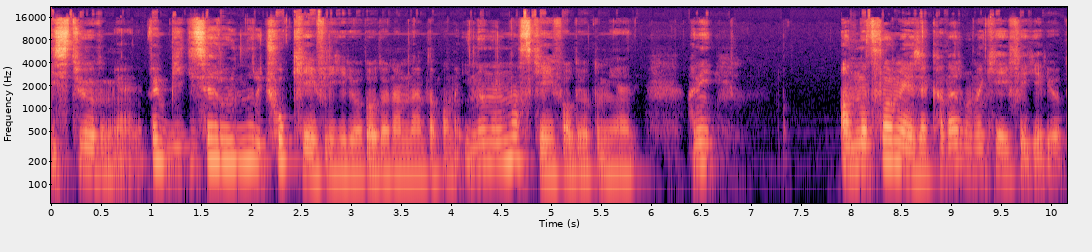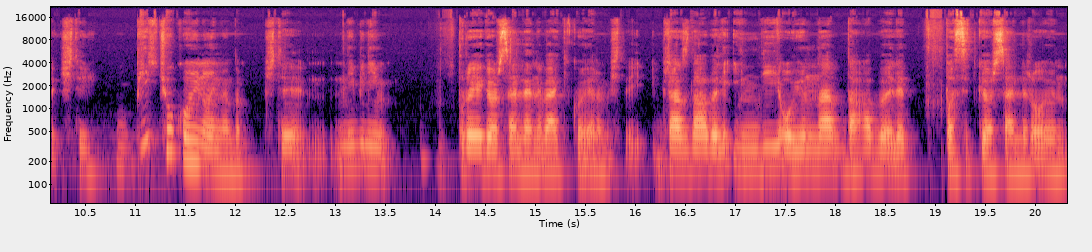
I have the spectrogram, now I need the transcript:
istiyordum yani. Ve bilgisayar oyunları çok keyifli geliyordu o dönemlerde bana. İnanılmaz keyif alıyordum yani. Hani anlatılamayacak kadar bana keyifli geliyordu. İşte birçok oyun oynadım. İşte ne bileyim buraya görsellerini belki koyarım. İşte biraz daha böyle indie oyunlar, daha böyle basit görselleri oyun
